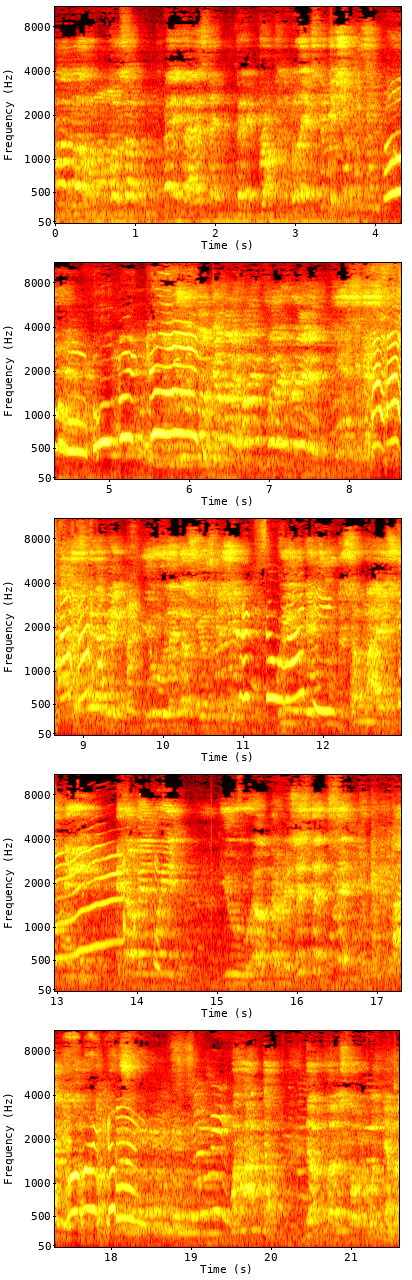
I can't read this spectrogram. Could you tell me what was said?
On loan for some very fast and very profitable expeditions. Oh, oh my god! Look at my fine furry friend. Yes, You let us use the ship. I'm so we'll happy. get you the supplies you need. It's a win-win. You help the resistance and I get Oh my some god! What? The, the first order will never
